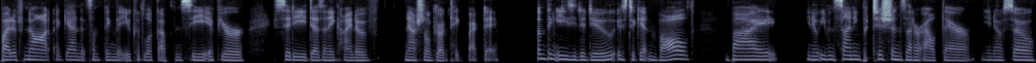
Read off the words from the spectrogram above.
But if not, again, it's something that you could look up and see if your city does any kind of National Drug Take Back Day. Something easy to do is to get involved by, you know, even signing petitions that are out there, you know. So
